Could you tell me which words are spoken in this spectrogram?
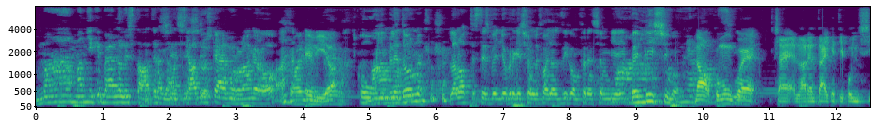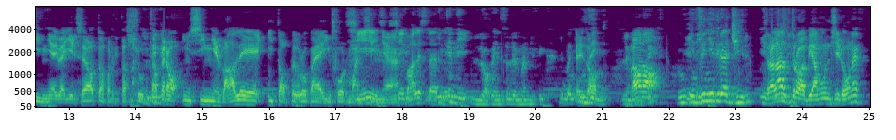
Mamma mia, che bello l'estate, ragazzi. Sì, sì, Altro sì. schermo, Roland Garros. Ah, e via. O Mamma Wimbledon, mia. la notte stai sveglio perché sono le finals di conference NBA. Mamma Bellissimo. mia, No, comunque, cioè, la realtà è che tipo Insigne, beh, ieri sera ho fatto una partita assurda, però Insigne vale i top europei in forma Sì, Insigne. eh. sì, vale Sterling. Intendi Lorenzo Le Magnifique? Esatto. Le No, no. Magnifique? Insigne di Ragir. Tra l'altro abbiamo un girone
